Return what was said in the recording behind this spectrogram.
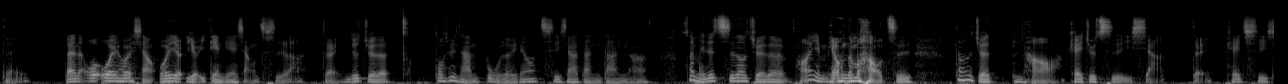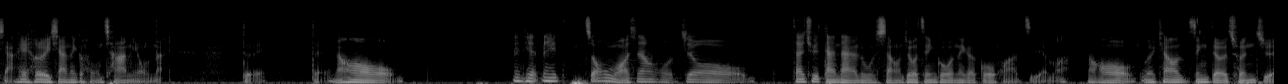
对，但我我也会想，我也有有一点点想吃啦，对，你就觉得。都去南部了，一定要吃一下丹丹啊！虽然每次吃都觉得好像也没有那么好吃，但会觉得嗯好，可以去吃一下，对，可以吃一下，可以喝一下那个红茶牛奶，对对。然后那天那中午好像我就在去丹丹的路上，就经过那个国华街嘛，然后我看到金德春卷，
